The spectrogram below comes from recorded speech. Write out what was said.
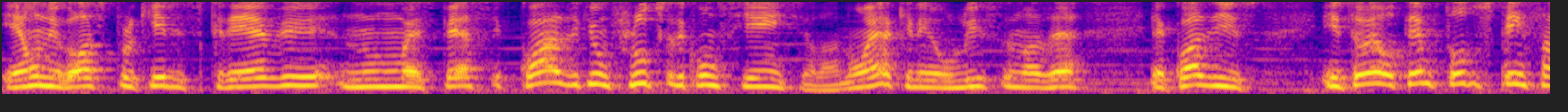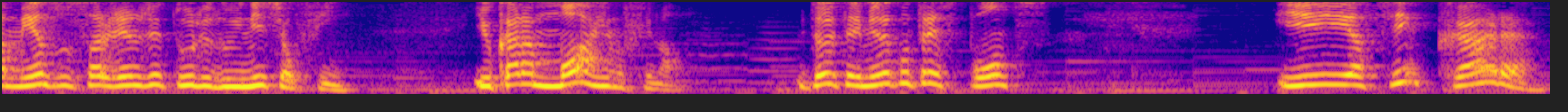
é um negócio porque ele escreve numa espécie quase que um fluxo de consciência lá. Não é que nem o Ulisses, mas é, é quase isso. Então é o tempo todo os pensamentos do Sargento Getúlio, do início ao fim. E o cara morre no final. Então ele termina com três pontos. E assim, cara,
